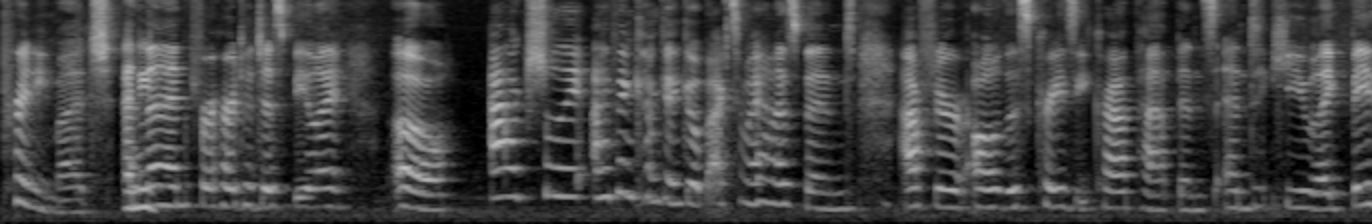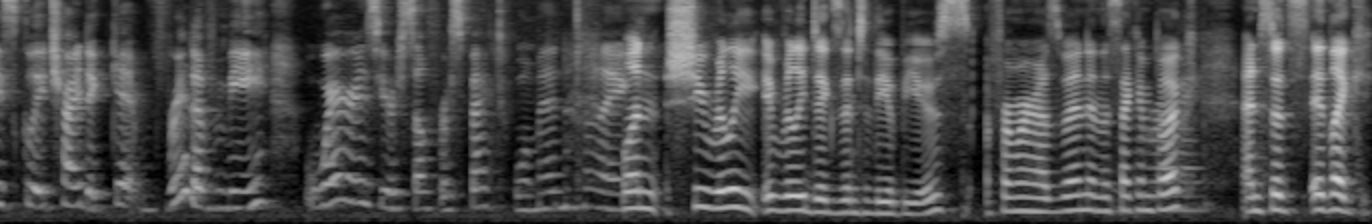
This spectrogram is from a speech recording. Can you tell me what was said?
pretty much. And And, he- then for her to just be like, "Oh." Actually, I think I'm gonna go back to my husband after all this crazy crap happens, and he like basically tried to get rid of me. Where is your self-respect, woman? Like, Well, and she really, it really digs into the abuse from her husband in the second book, and so it's it like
